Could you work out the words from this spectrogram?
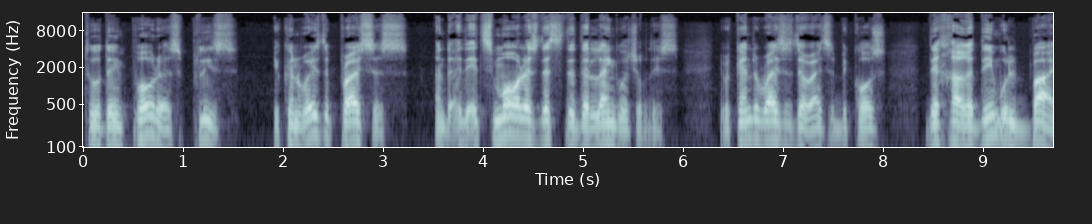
to the importers, please, you can raise the prices, and it's more or less that's the, the language of this. You can raise the prices because the Haredim will buy,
